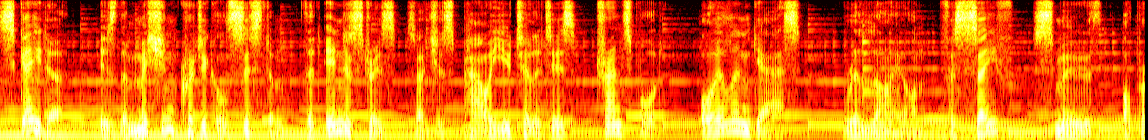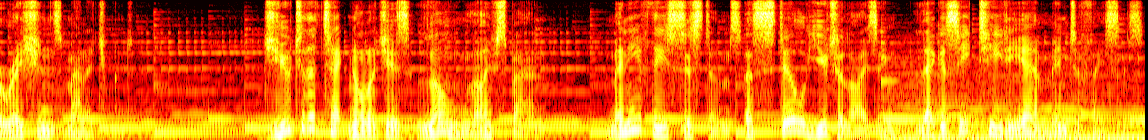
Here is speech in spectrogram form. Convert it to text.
SCADA is the mission-critical system that industries such as power utilities, transport, oil and gas rely on for safe, smooth operations management. Due to the technology's long lifespan, many of these systems are still utilizing legacy TDM interfaces.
